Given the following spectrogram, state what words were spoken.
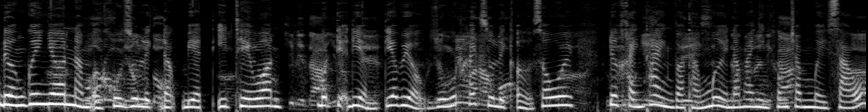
Đường Quy Nhơn nằm ở khu du lịch đặc biệt Itaewon, một địa điểm tiêu biểu thu hút khách du lịch ở Seoul, được khánh thành vào tháng 10 năm 2016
